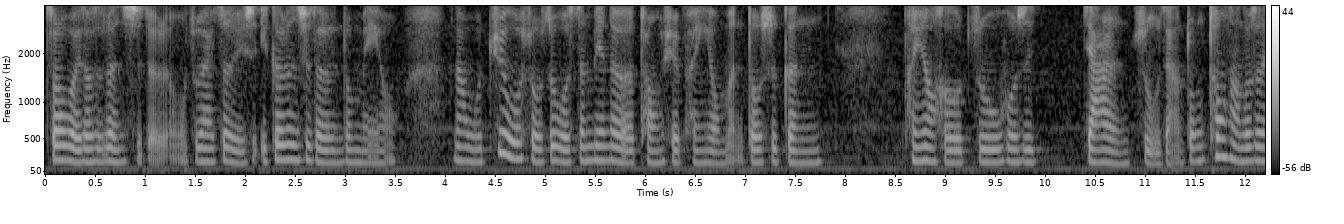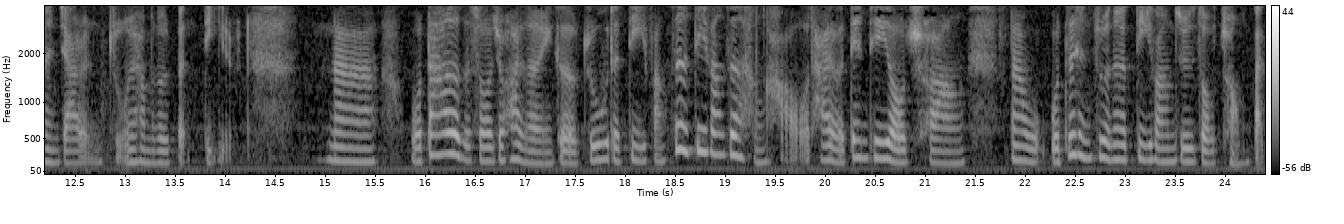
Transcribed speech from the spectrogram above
周围都是认识的人，我住在这里是一个认识的人都没有。那我据我所知，我身边的同学朋友们都是跟朋友合租，或是。家人住这样，都通常都是跟家人住，因为他们都是本地人。那我大二的时候就换了一个租屋的地方，这个地方真的很好哦，它有电梯有床。那我我之前住的那个地方就是走床板，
